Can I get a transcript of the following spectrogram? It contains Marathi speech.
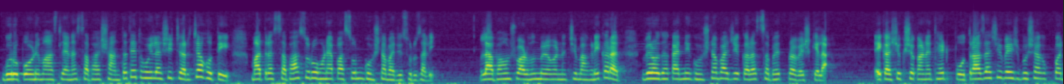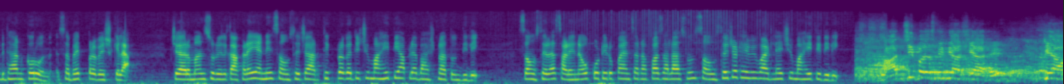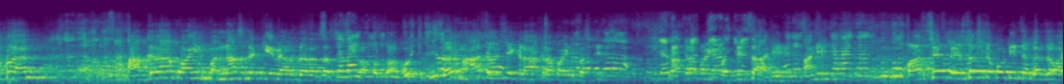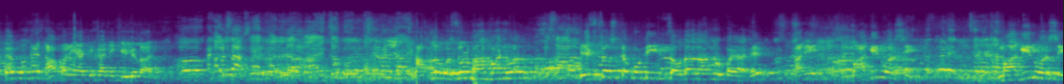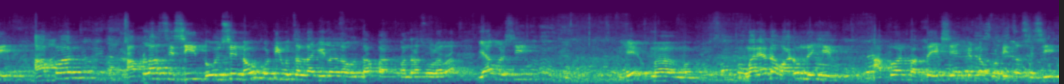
गुरुपौर्णिमा असल्यानं सभा शांततेत होईल अशी चर्चा होती. मात्र सभा सुरू होण्यापासून घोषणाबाजी सुरू झाली. लाभांश वाढवून मिळवण्याची मागणी करत विरोधकांनी घोषणाबाजी करत सभेत प्रवेश केला. एका शिक्षकाने थेट पोतराजाची वेशभूषा परिधान करून सभेत प्रवेश केला. चेअरमन सुनील काकडे यांनी संस्थेच्या आर्थिक प्रगतीची माहिती आपल्या भाषणातून दिली. संस्थेला साडेनऊ कोटी रुपयांचा नफा झाला असून संस्थेच्या ठेवी वाढल्याची माहिती दिली. आजची परिस्थिती अशी आहे की आपण अकरा पॉईंट पन्नास टक्के व्याजदराचा वापरतो आहोत तर दर शेकडा अकरा पॉईंट पस्तीस अकरा पॉईंट पस्तीसचा आहे आणि पाचशे त्रेसष्ट कोटीचं कर्ज वाटप आपण या ठिकाणी केलेलं आहे. आपलं वसूल भाग भांडवल एकसष्ट कोटी चौदा लाख रुपये आहे. आणि मागील वर्षी मागील वर्षी आपण आपला सीसी दोनशे नऊ कोटी उचलला गेलेला होता पंधरा सोळाला. या वर्षी हे मर्यादा वाढून देखील आपण फक्त एकशे एक्क्याण्णव कोटीचा सीसी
